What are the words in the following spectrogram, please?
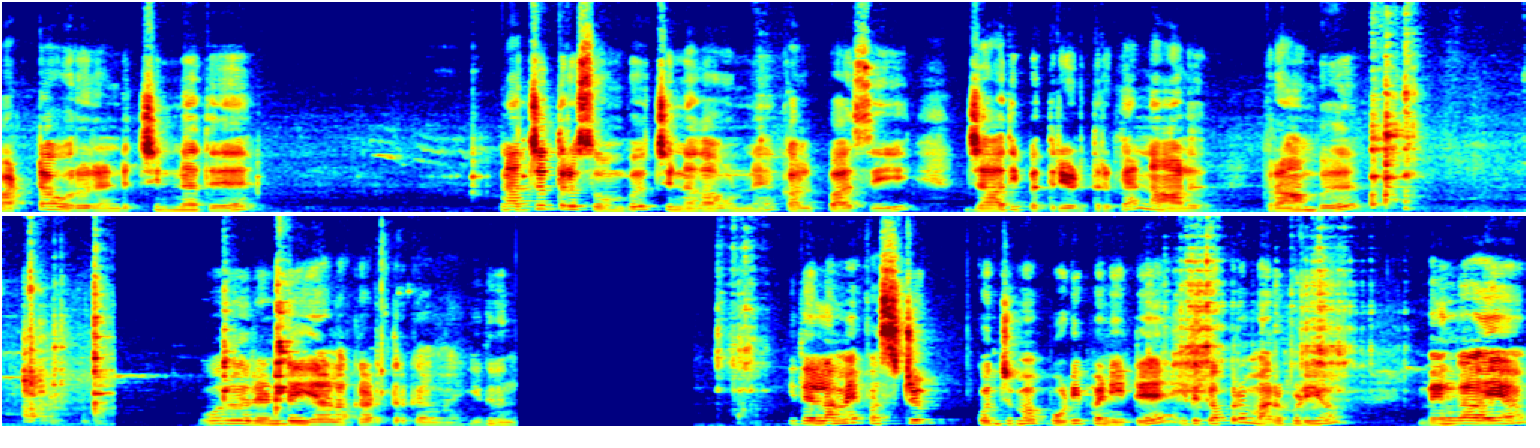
பட்டை ஒரு ரெண்டு சின்னது நட்சத்திர சோம்பு சின்னதாக ஒன்று கல்பாசி ஜாதி பத்திரி எடுத்திருக்கேன் நாலு கிராம்பு ஒரு ரெண்டு ஏலக்காய் எடுத்திருக்காங்க. இது வந்து இது எல்லாமே ஃபஸ்ட்டு கொஞ்சமாக பொடி பண்ணிவிட்டு இதுக்கப்புறம் மறுபடியும் வெங்காயம்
